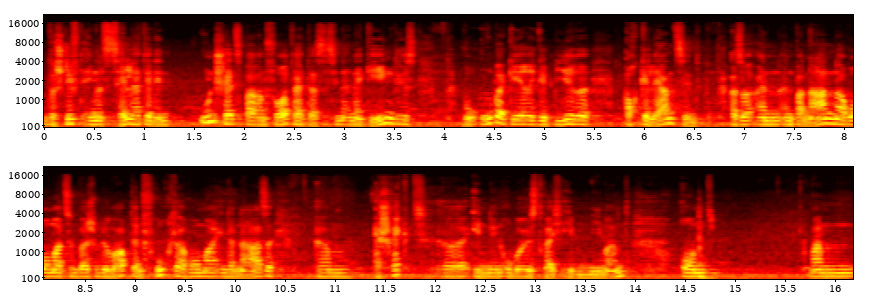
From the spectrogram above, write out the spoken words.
Und das Stift Engelszell hat ja den unschätzbaren Vorteil, dass es in einer Gegend ist, wo obergärige Biere auch gelernt sind. Also ein, ein Bananenaroma zum Beispiel, überhaupt ein Fruchtaroma in der Nase, ähm, erschreckt äh, in, in Oberösterreich eben niemand. Und man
